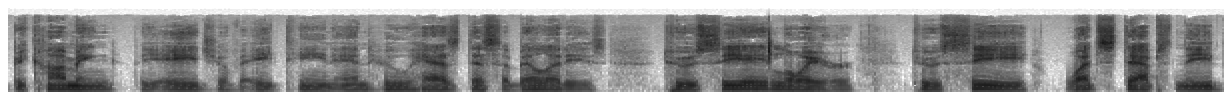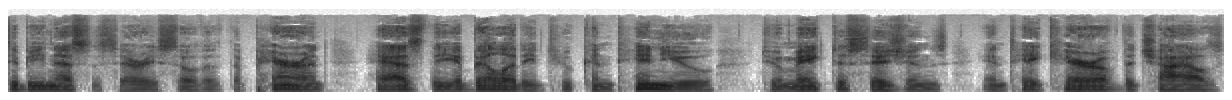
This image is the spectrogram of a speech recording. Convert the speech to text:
becoming the age of 18 and who has disabilities to see a lawyer to see what steps need to be necessary so that the parent has the ability to continue to make decisions and take care of the child's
